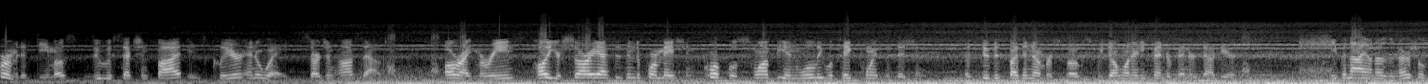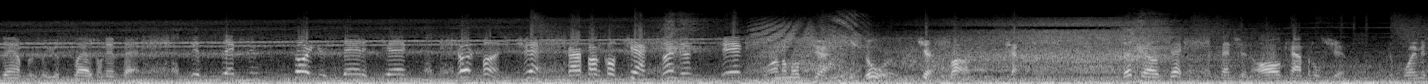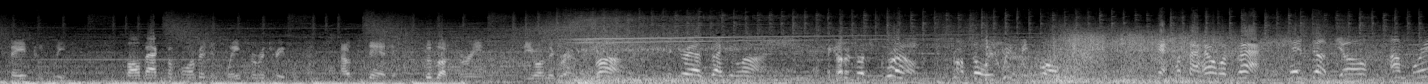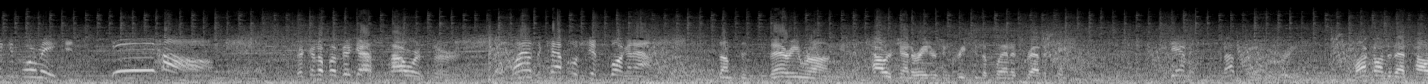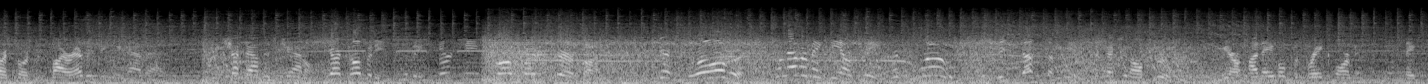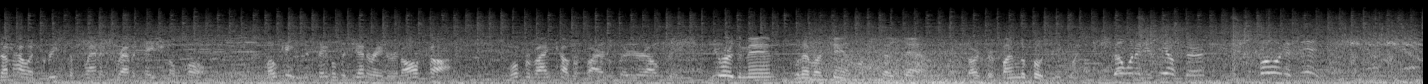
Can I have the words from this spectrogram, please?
Affirmative, Demos. Zulu Section 5 is clear and away. Sergeant Haas out. All right, Marines, haul your sorry asses into formation. Corporals Swampy and Wooly will take point position. Let's do this by the numbers, folks. We don't want any fender benders out here. Keep an eye on those inertial dampers or you'll splash on impact. Fifth section, start your status check. Short punch, check. Carfunkel, check. Thunder, check. Animal check. Doors, check. Bob, check. Set check. Attention all capital ships. Deployment phase complete. Fall back from orbit and wait for retrieval. Outstanding. Good luck, Marines. See you on the ground. Bob, get your ass back in line. I gotta touch ground. Drop's always with me, bro. Shit, what the hell was that? Heads up, y'all. I'm breaking formation. Yeehaw! Picking up a big ass power surge. Why aren't the capital ships bugging out? Something's very wrong. The power generator's increasing the planet's gravitation. Damn it, not force free. Lock onto that power source and fire everything we have at it. Shut down this channel. We got company. At least 13 Strogg fighters verified. Just we're over it. We'll never make the LZ. We're screwed. Shit dust up here. Protection all troops. We are unable to break orbit. They've somehow increased the planet's gravitational pull. Locate and disable the generator at all costs. We'll provide cover fire to clear your LZ. You heard the man. We'll have our chance once it touch down. Start our final approach sequence. Going on your tail, sir. He's Following us in.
